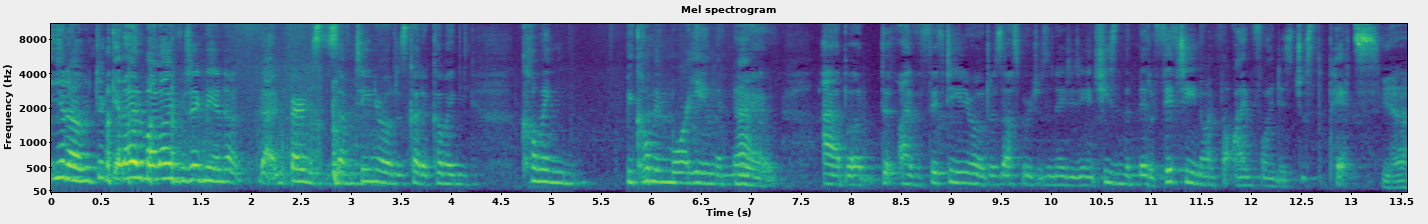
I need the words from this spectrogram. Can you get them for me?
you know, to get out of my life, and take me into. In fairness, the seventeen-year-old is kind of coming, coming, becoming more human now. Yeah. Uh, but the, I have a fifteen-year-old who's Asperger's and ADD, and she's in the middle. Fifteen, I'm I'm find is just the pits. Yeah.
